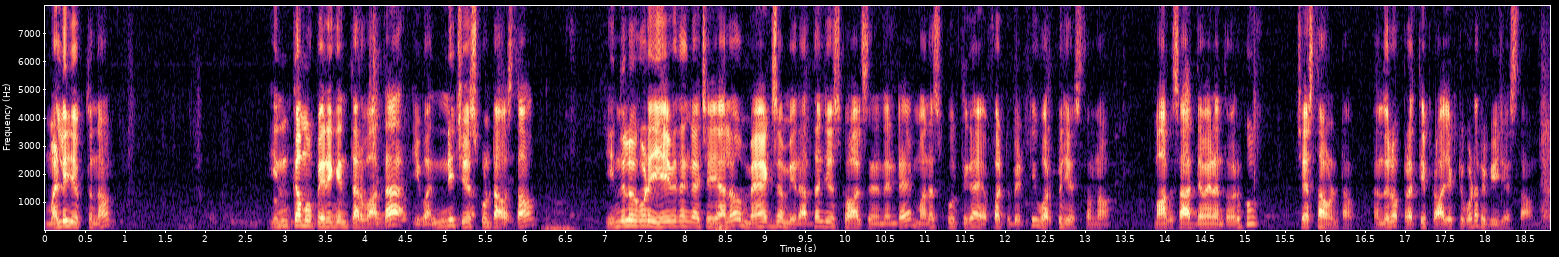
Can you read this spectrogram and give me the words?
మళ్ళీ చెప్తున్నాం ఇన్కమ్ పెరిగిన తర్వాత ఇవన్నీ చేసుకుంటా వస్తాం. ఇందులో కూడా ఏ విధంగా చేయాలో మ్యాక్సిమం మీరు అర్థం చేసుకోవాల్సింది ఏంటంటే మనస్ఫూర్తిగా ఎఫర్ట్ పెట్టి వర్క్ చేస్తున్నాం. మాకు సాధ్యమైనంత వరకు చేస్తూ ఉంటాం. అందులో ప్రతి ప్రాజెక్టు కూడా రివ్యూ చేస్తూ ఉంటాం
